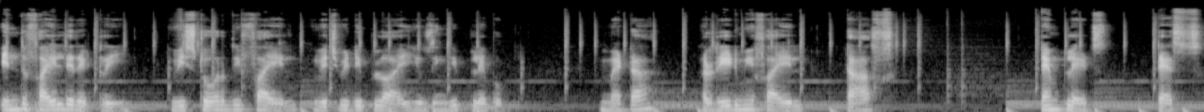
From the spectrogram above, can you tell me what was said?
In the file directory, we store the file which we deploy using the playbook. Meta, readme file, tasks, templates, tests.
